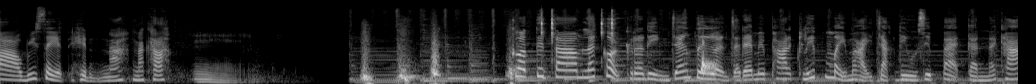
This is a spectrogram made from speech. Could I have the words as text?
ตาวิเศษเห็นนะนะคะอืมกดติดตามและกดกระดิ่งแจ้งเตือนจะได้ไม่พลาดคลิปใหม่ๆ จากดิว18 กันนะคะ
